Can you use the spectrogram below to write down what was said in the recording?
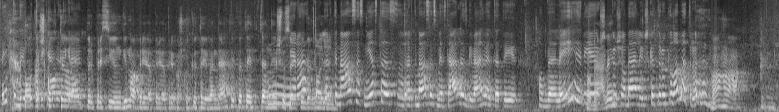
Taip, tada jau kažkokio prisijungimo prie, prie, prie kažkokių tai vandentikių, tai ten iš viso jokių galimybių. Artimiausias miestas, artimiausias miestelis, gyvenvietė, tai obeliai ir Obeliai? iš obeliai iš 4 km. Aha.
